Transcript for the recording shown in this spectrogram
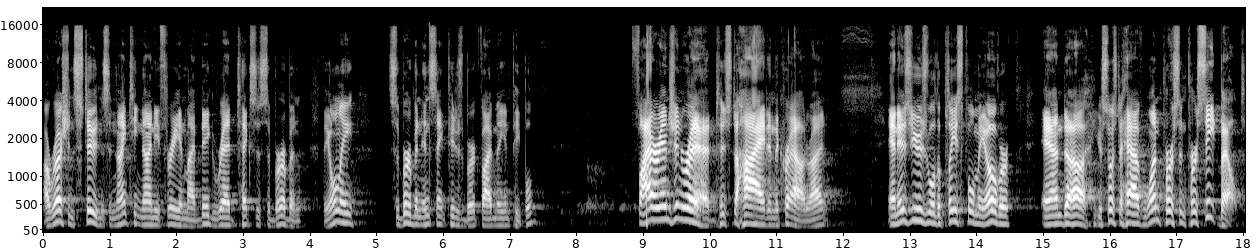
our Russian students in 1993 in my big red Texas Suburban the only suburban in St. Petersburg, 5 million people. Fire engine red, just to hide in the crowd, right? And as usual, the police pull me over, and uh, you're supposed to have one person per seat belt.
